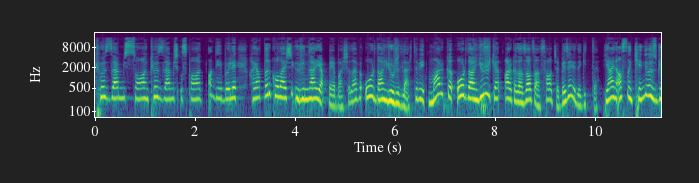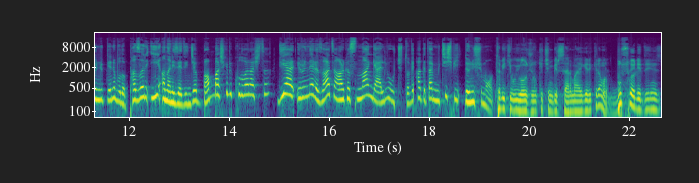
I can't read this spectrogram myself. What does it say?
közlenmiş soğan, közlenmiş ıspanak diye böyle hayatları kolaylaştı ürünler yapmaya başladılar ve oradan yürüdüler. Tabii marka oradan yürürken arkadan zaten salça bezelye de gitti. Yani aslında kendi özgünlüklerini bulup pazarı iyi analiz edince bambaşka bir kulvar açtı. Diğer ürünlere zaten arkasından geldi ve uçtu ve hakikaten müthiş bir dönüşüm oldu. Tabii ki bu yolculuk için bir sermaye gerekir ama bu söylediğiniz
